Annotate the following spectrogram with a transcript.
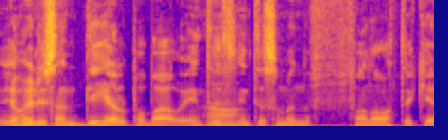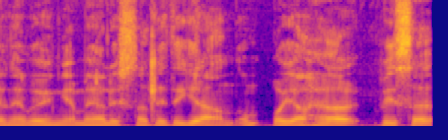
jag har ju lyssnat en del på Bowie, inte, Ja. inte som en fanatiker när jag var yngre, men jag har lyssnat lite grann. Och, och jag hör vissa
